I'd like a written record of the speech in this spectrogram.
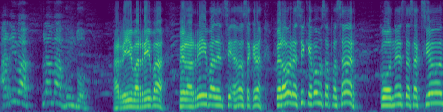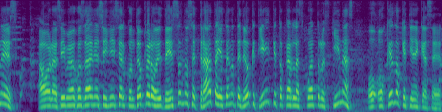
arriba Flamabundo. Arriba, arriba, pero arriba del no se crean. Pero ahora sí que vamos a pasar con estas acciones. Ahora sí, me ojos se inicia el conteo, pero de eso no se trata. Yo tengo entendido que tiene que tocar las cuatro esquinas. ¿O, o qué es lo que tiene que hacer?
